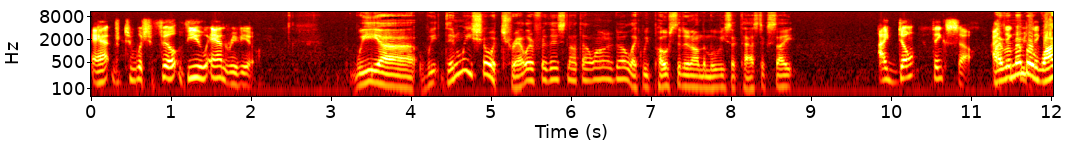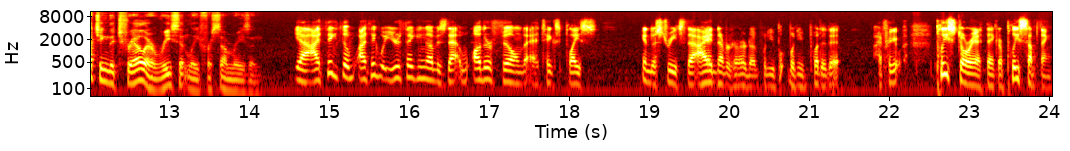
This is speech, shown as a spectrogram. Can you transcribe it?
and to which to fil- view and review. we uh we didn't we show a trailer for this not that long ago? Like we posted it on the movie Sucktastic site. I don't think so. I, think remember thinking- watching the trailer recently for some reason. Yeah, I think the I think what you're thinking of is that other film that takes place in the streets that I had never heard of when you when you put it. It I forget, Police Story, I think, or Police something.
